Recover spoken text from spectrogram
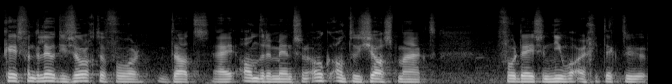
Kees van der Leeuw die zorgt ervoor dat hij andere mensen ook enthousiast maakt voor deze nieuwe architectuur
